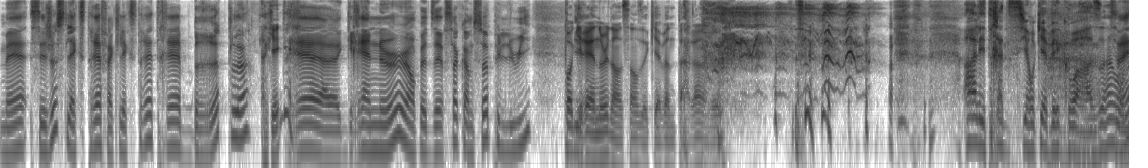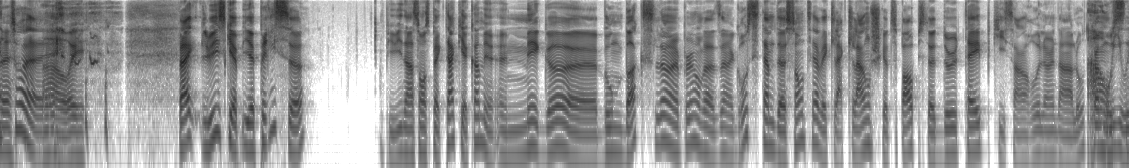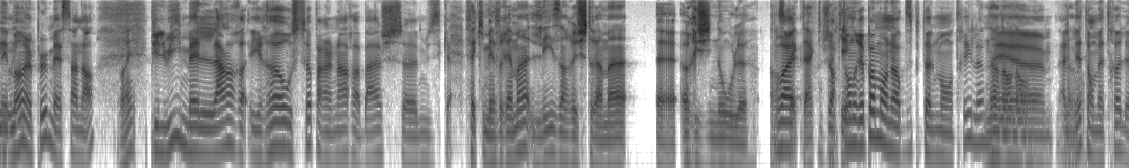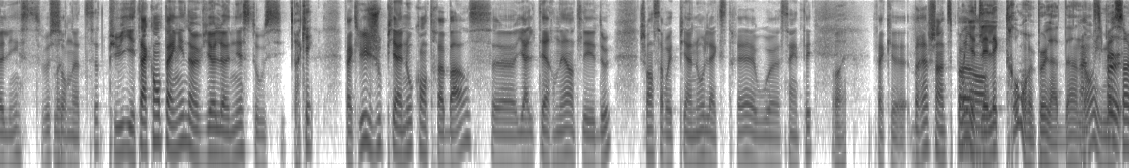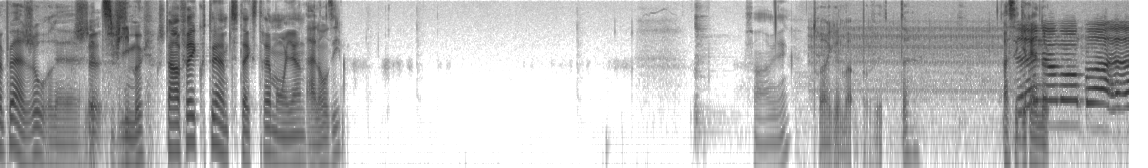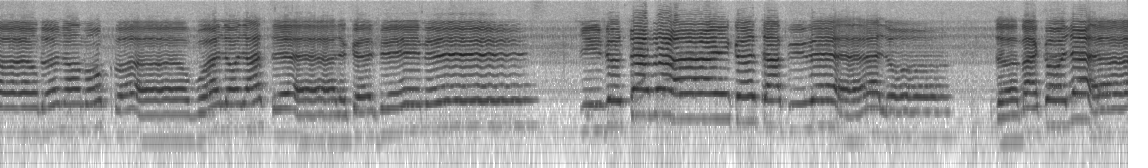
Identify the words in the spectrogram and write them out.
Mais c'est juste l'extrait. Fait que l'extrait très brut, là, très euh, graineux, on peut dire ça comme ça. Puis lui, Pas Il- graineux dans le sens de Kevin Parent, là. ah, les traditions québécoises, hein? a- toi, Ah oui. Fait que lui, ce qu'il a, il a pris ça, puis dans son spectacle, il y a comme un, méga euh, boombox, là, un peu, on va dire, un gros système de son, tu sais, avec la clanche que tu pars, puis c'est deux tapes qui s'enroulent un dans l'autre, Ah comme oui, au cinéma oui. un peu, mais sonore. Ouais. Puis lui, il, met il rehausse ça par un enrobage euh, musical. Fait qu'il met vraiment les enregistrements euh, originaux, là, en Ouais, spectacle. Je OK. retournerai pas mon ordi pour te le montrer, là, Non, mais, non, non. euh, à la limite, on mettra le lien, si tu veux, sur notre site. Puis il est accompagné d'un violoniste aussi. OK. Fait que lui, il joue piano contrebasse. Euh, il alternait entre les deux. Je pense que ça va être piano, l'extrait ou euh, synthé. Ouais. Fait que, bref, je dis pas. Ouais, il y a de l'électro un peu là-dedans, non? Il peu. met ça un peu à jour, le, Je- le petit vlimeux. Je t'en fais écouter un petit extrait, mon Yann. Allons-y. Ça en vient. Tranquillement, pas vite. Ah, c'est graineux. Mon peur, donnant mon peur, voilà la celle que j'aimais. Si je savais que ça puait là, de ma colère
